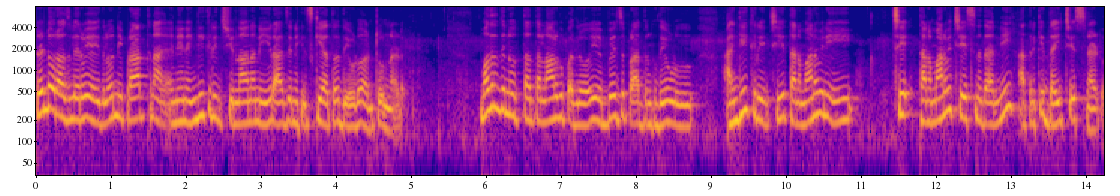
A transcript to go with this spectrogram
రెండో రాజులు ఇరవై ఐదులో నీ ప్రార్థన నేను అంగీకరించి ఉన్నానని రాజైన హిస్కియాతో దేవుడు అంటున్నాడు మొదటి దినవృత్తాంతం నాలుగు పదిలో ఎబ్బేజు ప్రార్థనకు దేవుడు అంగీకరించి తన మనవిని చే తన మనవి చేసిన దాన్ని అతనికి దయచేసినాడు.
